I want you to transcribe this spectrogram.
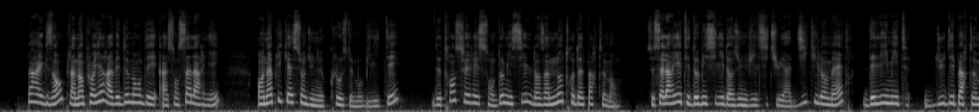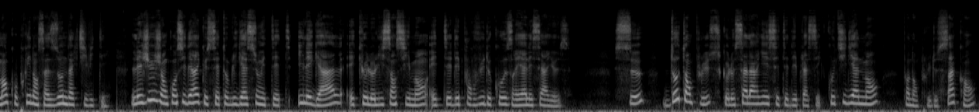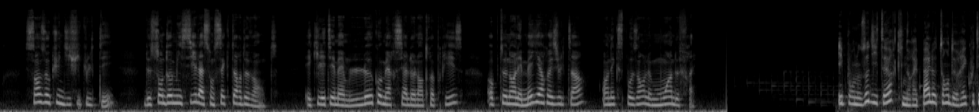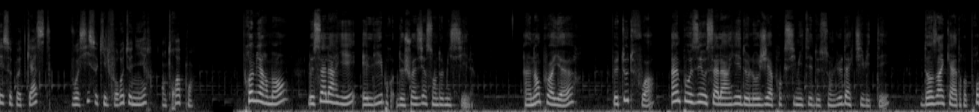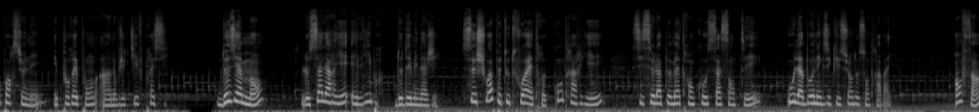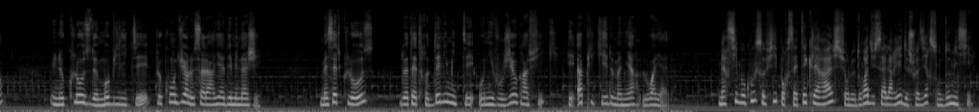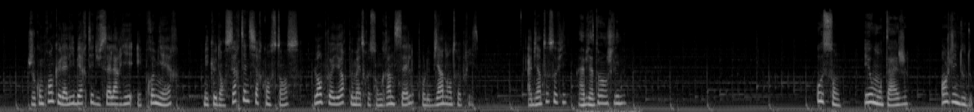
Par exemple, un employeur avait demandé à son salarié, en application d'une clause de mobilité, de transférer son domicile dans un autre département. Ce salarié était domicilié dans une ville située à 10 km des limites du département compris dans sa zone d'activité. Les juges ont considéré que cette obligation était illégale et que le licenciement était dépourvu de causes réelles et sérieuses. Ce, d'autant plus que le salarié s'était déplacé quotidiennement, pendant plus de cinq ans, sans aucune difficulté, de son domicile à son secteur de vente, et qu'il était même le commercial de l'entreprise, obtenant les meilleurs résultats en exposant le moins de frais. Et pour nos auditeurs qui n'auraient pas le temps de réécouter ce podcast, voici ce qu'il faut retenir en trois points. Premièrement, le salarié est libre de choisir son domicile. Un employeur peut toutefois imposer au salarié de loger à proximité de son lieu d'activité, dans un cadre proportionné et pour répondre à un objectif précis. Deuxièmement, le salarié est libre de déménager. Ce choix peut toutefois être contrarié si cela peut mettre en cause sa santé ou la bonne exécution de son travail. Enfin, une clause de mobilité peut conduire le salarié à déménager. Mais cette clause doit être délimitée au niveau géographique et appliquée de manière loyale. Merci beaucoup Sophie pour cet éclairage sur le droit du salarié de choisir son domicile. Je comprends que la liberté du salarié est première, mais que dans certaines circonstances, l'employeur peut mettre son grain de sel pour le bien de l'entreprise. À bientôt Sophie. À bientôt Angeline. Au son et au montage, Angeline Doudou.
